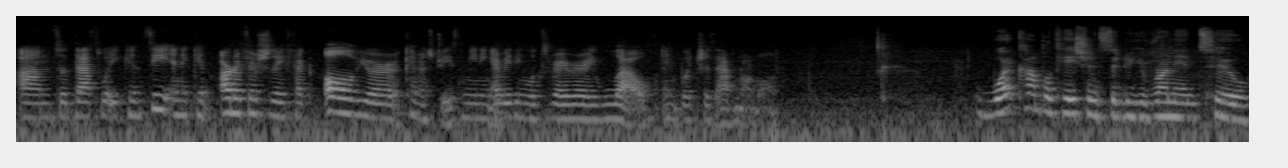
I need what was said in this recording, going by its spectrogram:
Um, so that's what you can see, and it can artificially affect all of your chemistries, meaning everything looks very, very low, and which is abnormal. What complications did you run into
